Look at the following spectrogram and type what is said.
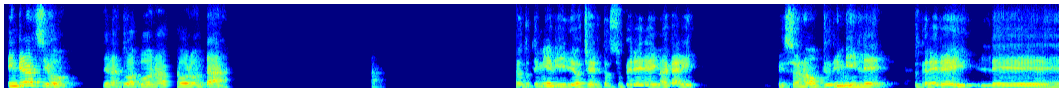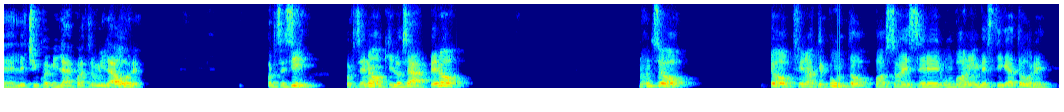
ringrazio della tua buona volontà tutti i miei video certo supererei magari sono più di mille supererei le, le 5.000 4.000 ore. Forse sì forse no chi lo sa però non so io fino a che punto posso essere un buon investigatore?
